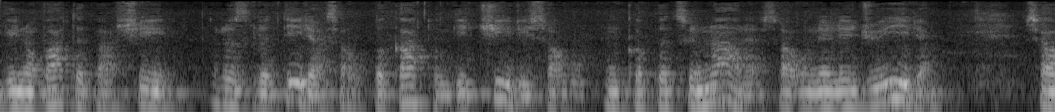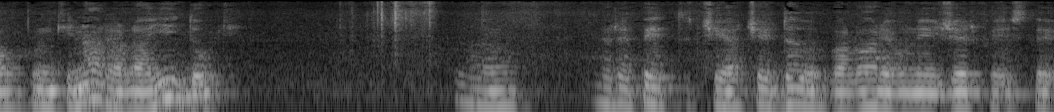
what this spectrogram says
vinovată ca și răzvrătirea sau păcatul ghicirii sau încăpățânarea sau nelegiuirea sau închinarea la idoli. Repet, ceea ce dă valoarea unei jertfe este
